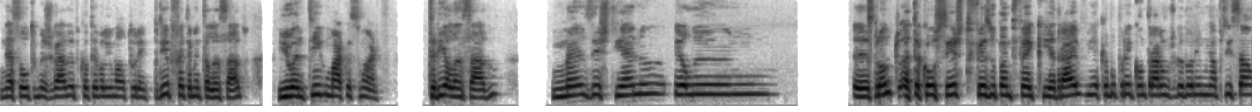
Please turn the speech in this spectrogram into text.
nessa última jogada, porque ele teve ali uma altura em que podia perfeitamente ter lançado e o antigo Marcus Smart teria lançado mas este ano ele uh, pronto, atacou o sexto, fez o pump fake e a drive e acabou por encontrar um jogador em melhor posição,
